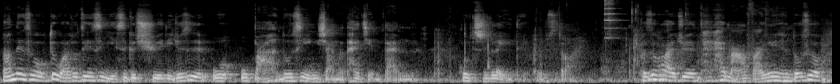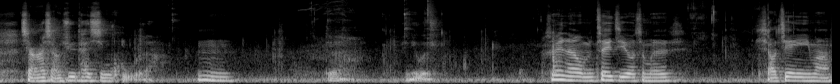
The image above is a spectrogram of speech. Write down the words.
然后那时候对我来说这件事也是个缺点，就是我我把很多事情想的太简单了，或之类的，我不知道。可是后来觉得太太麻烦，因为很多时候想来想去太辛苦了。嗯，对啊，因为所以呢，我们这一集有什么小建议吗？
